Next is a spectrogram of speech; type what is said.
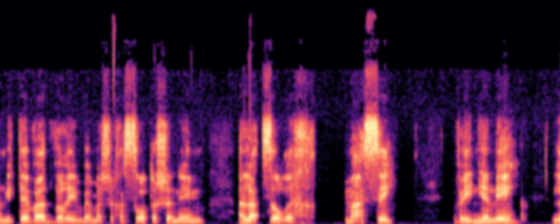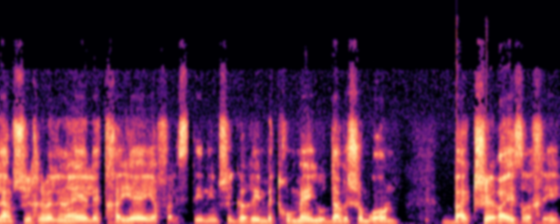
מטבע הדברים, במשך עשרות השנים עלה צורך מעשי וענייני להמשיך ולנהל את חיי הפלסטינים שגרים בתחומי יהודה ושומרון בהקשר האזרחי,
